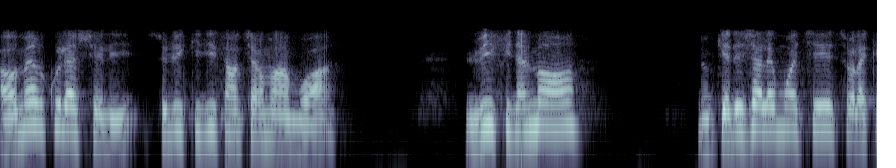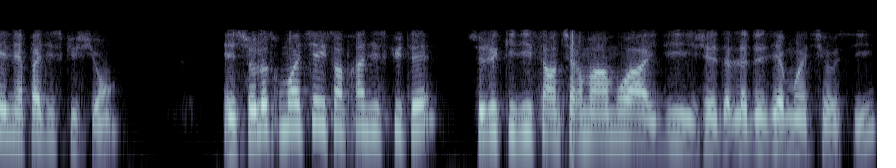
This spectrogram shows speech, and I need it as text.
À Omer Kulacheli, celui qui dit c'est entièrement à moi, lui finalement, donc il y a déjà la moitié sur laquelle il n'y a pas de discussion, et sur l'autre moitié ils sont en train de discuter. Celui qui dit c'est entièrement à moi, il dit j'ai la deuxième moitié aussi,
